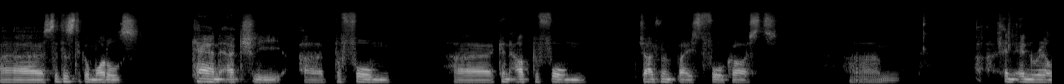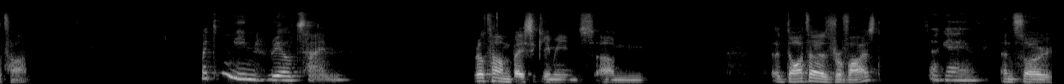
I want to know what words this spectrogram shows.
uh, statistical models can actually uh, perform uh, can outperform judgment-based forecasts um, in in real time. What do you mean real time? Real time basically means um, data is revised Okay. And so,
